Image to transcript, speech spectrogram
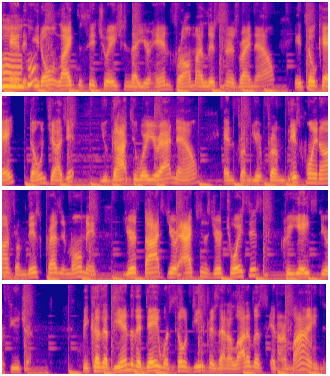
And if Mhm. you don't like the situation that you're in, for all my listeners right now, it's okay. Don't judge it. You got to where you're at now, and from your from this point on, from this present moment, your thoughts, your actions, your choices creates your future. Because at the end of the day, what's so deep is that a lot of us in our mind,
